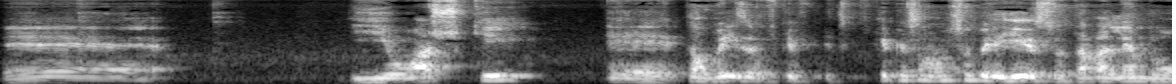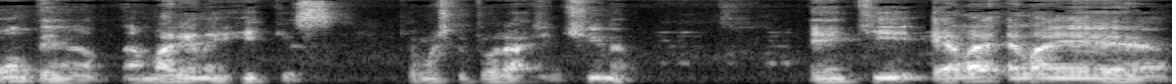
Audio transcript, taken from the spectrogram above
É, e eu acho que, é, talvez, eu fiquei, fiquei, pensando sobre isso. Eu estava lendo ontem a, a Mariana Henriquez, que é uma escritora argentina, em que ela, ela é.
